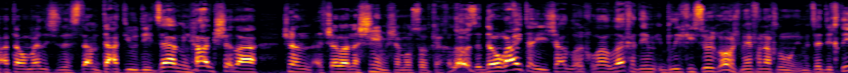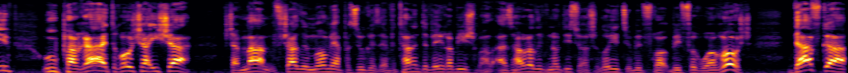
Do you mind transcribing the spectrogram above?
מה אתה אומר לי שזה סתם דת יהודית? זה המנהג של, ה, של, של הנשים שהן עושות ככה. לא, זה דאורייתא, אישה לא יכולה ללכת עם, בלי כיסוי ראש. מאיפה אנחנו רואים את זה? דכתיב, הוא פרע את ראש האישה. עכשיו, מה אפשר ללמוד מהפסוק הזה? ותנא דבי רבי ישמעאל, אזהרה לבנות ישראל שלא יצאו בפרוע ראש. דווקא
